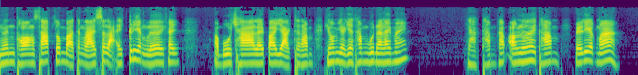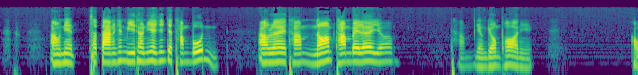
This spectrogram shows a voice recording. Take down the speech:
เงินทองทรัพย์สมบัติทั้งหลายสละให้เกลี้ยงเลยใครเอาบูชาอะไรไปอยากจะทำยอมอยากจะทำบุญอะไรไหม อยากทำครับ เอาเลยทำไปเรียกมา เอาเนี่ยสตางค์ฉันมีเท่านี้ฉันจะทำบุญ เอาเลยทำน้อมทำไปเลยโยมทำอย่างโยมพ่อนี่ เอา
